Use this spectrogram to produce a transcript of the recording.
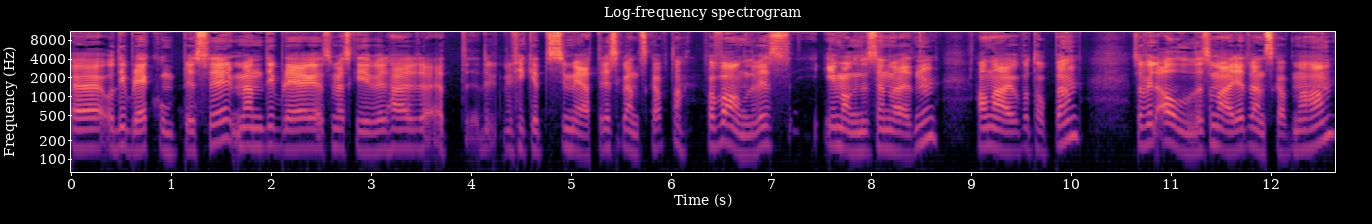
Uh, og de ble kompiser, men de ble, som jeg skriver her, et, vi fikk et symmetrisk vennskap. Da. For vanligvis i Magnus' sin verden, han er jo på toppen, så vil alle som er i et vennskap med ham,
